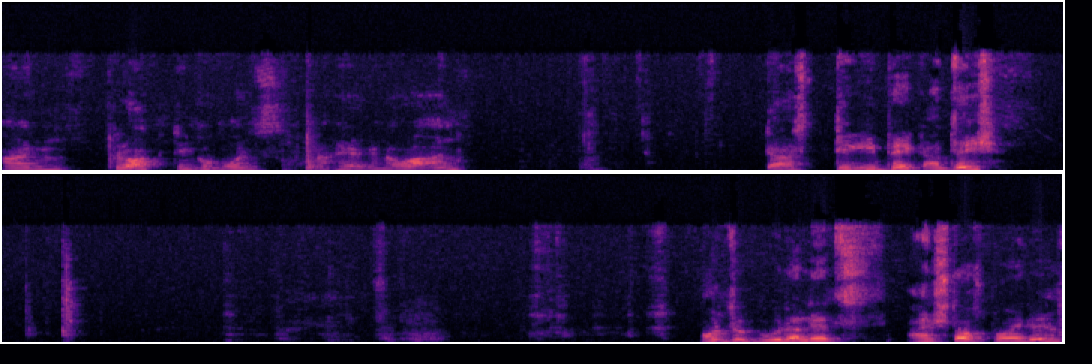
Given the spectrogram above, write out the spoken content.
Einen Block, den gucken wir uns nachher genauer an das Digipack an sich. Und zu guter Letzt ein Stoffbeutel.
